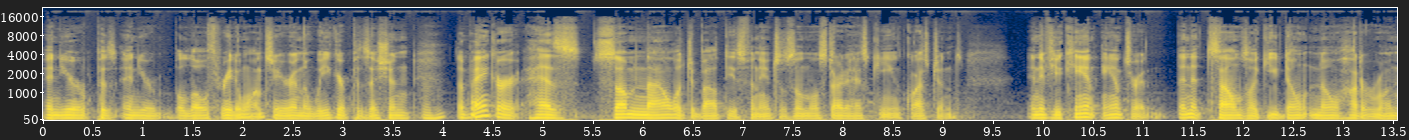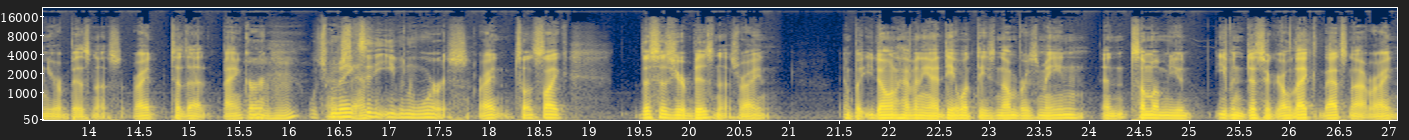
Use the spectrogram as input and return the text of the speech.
and you're pos- and you're below three to one, so you're in the weaker position, Mhm. the banker has some knowledge about these financials, and they'll start asking you questions. And if you can't answer it, then it sounds like you don't know how to run your business, right? To that banker Mm-hmm. which makes it even worse, right? So it's like this is your business, right? And but you don't have any idea what these numbers mean, and some of them you even disagree. Oh, that that's not right.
